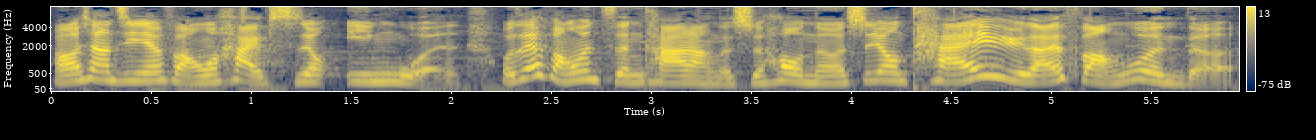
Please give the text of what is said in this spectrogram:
然后像今天访问 Hype 是用英文。我在访问曾卡朗的时候呢，是用台语来访问的。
